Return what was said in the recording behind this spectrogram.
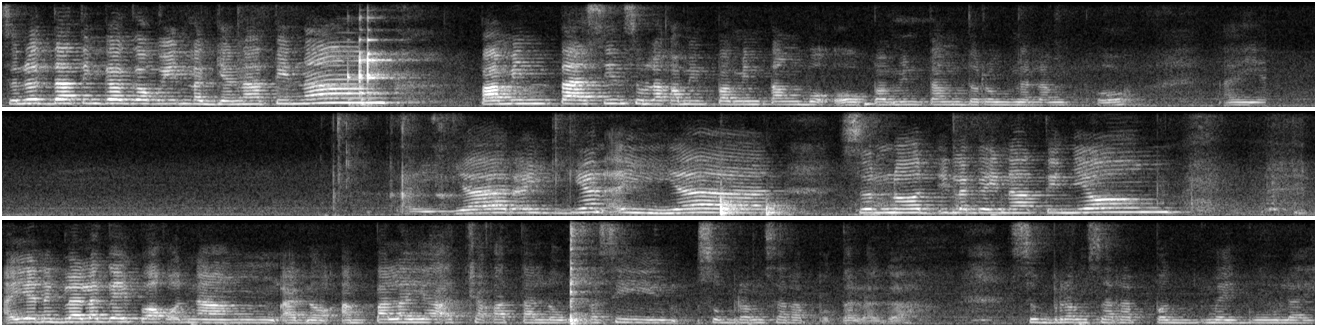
Sunod natin gagawin, lagyan natin ng paminta. Since wala kaming pamintang buo, pamintang durog na lang po. Ayan. Ayan, ayan, ayan. Sunod, ilagay natin yung Ayan, naglalagay po ako ng ano, ampalaya at saka talong kasi sobrang sarap po talaga. Sobrang sarap pag may gulay.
